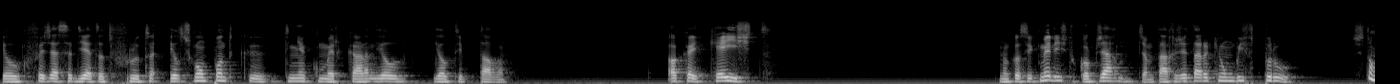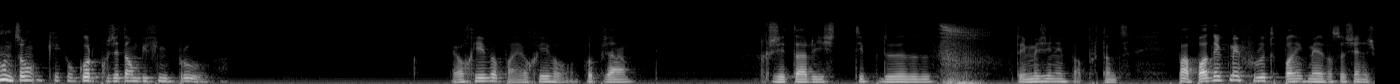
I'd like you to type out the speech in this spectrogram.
ele fez essa dieta de fruta, ele chegou a um ponto que tinha que comer carne e ele ele tipo estava. Ok, que é isto? Não consigo comer isto. O corpo já, já me está a rejeitar aqui um bife de peru. Estão, estão, o que é que o corpo rejeitar um bifinho de peru? É horrível, pá, é horrível. O corpo já rejeitar isto tipo de. Então imaginem, pá, portanto. Pá, podem comer fruta, podem comer as vossas cenas,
